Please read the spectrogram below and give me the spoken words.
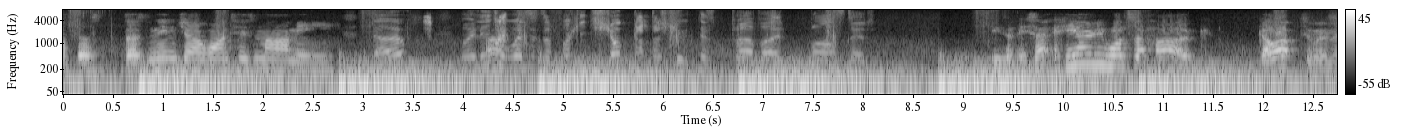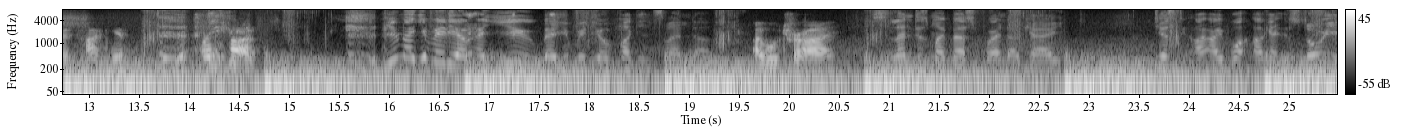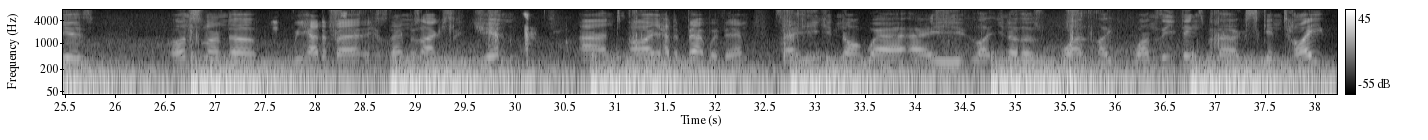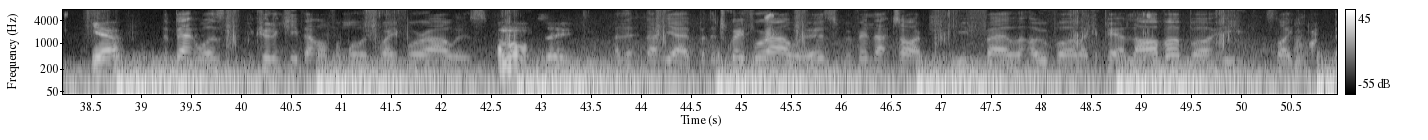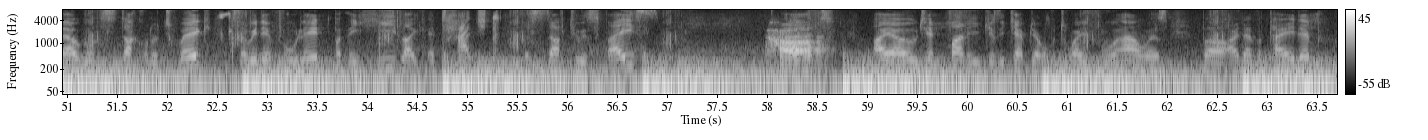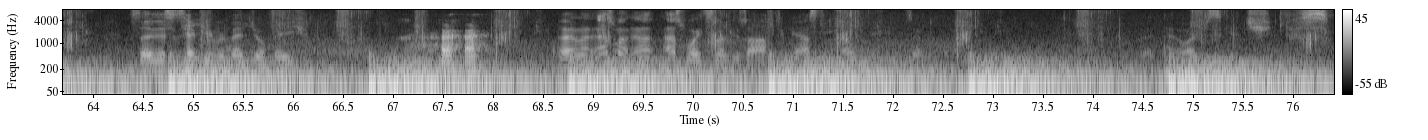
Oh, does does Ninja want his mommy? No? My ninja Ah. wants is a fucking shotgun to shoot this pervert bastard. He's, he's a, he only wants a hug. Go up to him and hug him. Please hug. You make a video and you make a video of hugging Slender. I will try. Slender's my best friend, okay? Just, I, I, okay, the story is, on Slender, we had a bet, his name was actually Jim, and I had a bet with him, that he could not wear a, like, you know those one, like, onesie things, but they're like skin tight? Yeah. The bet was you couldn't keep that on for more than 24 hours. A morph suit. And then, that, yeah, but the 24 hours, within that time, he fell over like a pit of lava, but he, like, belt got stuck on a twig, so he didn't fall in, but the heat, like, attached the stuff to his face. Oh. I owed him money because he kept it on for 24 hours, but I never paid him. So this is him getting revenge on me. Uh, that's what. Uh, that's why Slender's after me. That's the only reason. But now I'm scared shitless.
